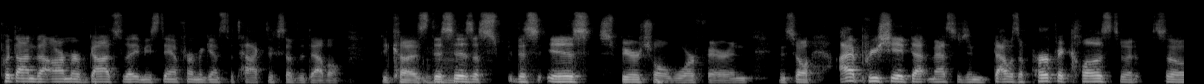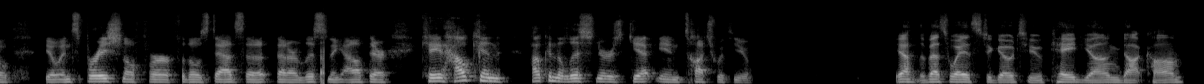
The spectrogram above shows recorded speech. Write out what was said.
Put on the armor of god so that you may stand firm against the tactics of the devil because mm-hmm. this is a this is spiritual warfare and and so i appreciate that message and that was a perfect close to it so you know inspirational for for those dads that, that are listening out there Kade how can how can the listeners get in touch with you yeah the best way is to go to kadeyoung.com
